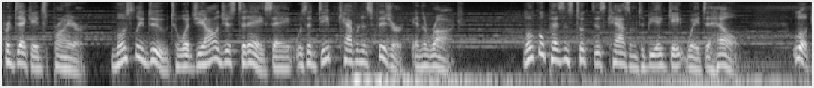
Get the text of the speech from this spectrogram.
for decades prior, mostly due to what geologists today say was a deep cavernous fissure in the rock. Local peasants took this chasm to be a gateway to hell. Look,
